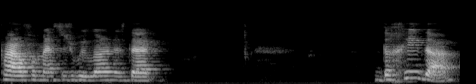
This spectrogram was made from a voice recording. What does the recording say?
powerful message we learn is that the Chida,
